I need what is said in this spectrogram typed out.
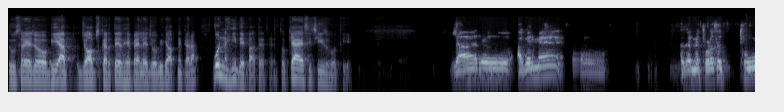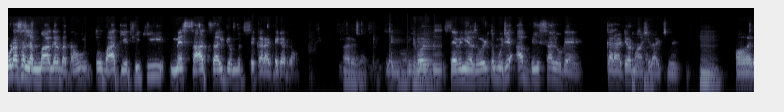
दूसरे जो भी आप जॉब्स करते थे पहले जो भी आपने करा वो नहीं दे पाते थे। तो क्या ऐसी चीज़ होती है? यार अगर मैं अगर मैं थोड़ा सा थोड़ा सा लंबा अगर बताऊँ तो बात ये थी कि मैं सात साल की उम्र से कराटे कर रहा हूँ। सेवन इयर्स ओल्ड तो मुझे अब बीस साल हो गए हैं कराटे और मार्शल अच्छा। आर्ट्स में। हम्म। और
